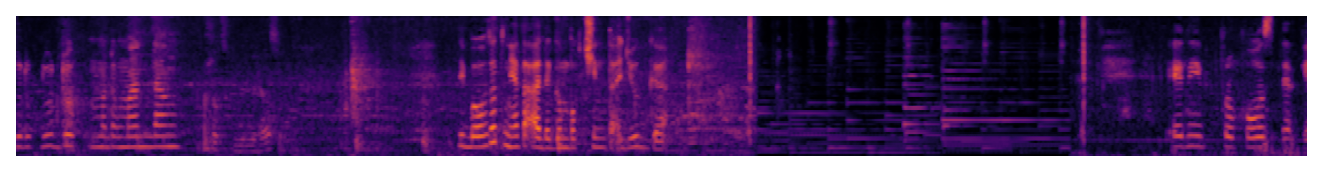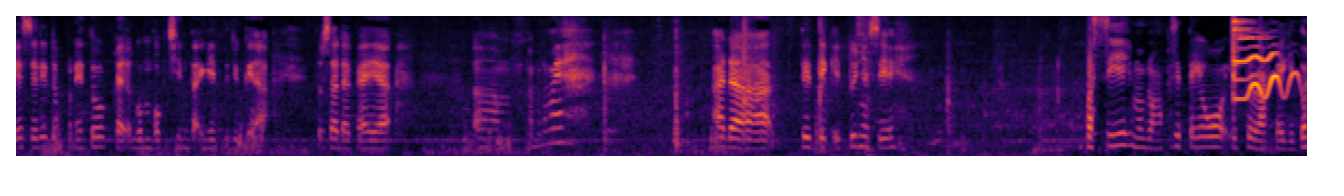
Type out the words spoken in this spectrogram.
duduk-duduk, memandang-mandang. Di bawah tuh ternyata ada gembok cinta juga. Ini propose staircase, jadi depan itu kayak gembok cinta gitu juga. Terus ada kayak um, apa namanya? Ada titik itunya sih. Apa sih? Mau bilang apa sih? Theo itulah kayak gitu.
